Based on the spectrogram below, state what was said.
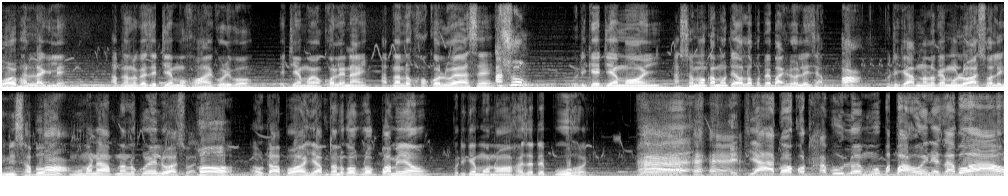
বৰ ভাল লাগিলে। আপোনালোকে যেতিয়া মোক সহায় কৰিব এতিয়া মই অকলে নাই। আপোনালোক সকলোৱে আছে? আছোং। গতিকে এতিয়া মই আশ্ৰমৰ কামতে অলপতে বাহিৰলৈ যাম। গতিকে আপোনালোকে মোৰ ল'ৰা ছোৱালীখিনি চাব। মোৰ মানে আপোনালোকৰে ল'ৰা ছোৱালী। আৰু তাৰ পৰা আহি আপোনালোকক লগ পামেই আৰু। গতিকে মনৰ আশা যাতে পূ হয়। এতিয়া আগৰ কথাবোৰ লৈ মোক পাহৰি নাযাব আৰু।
